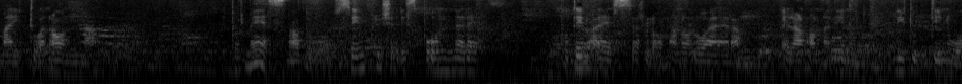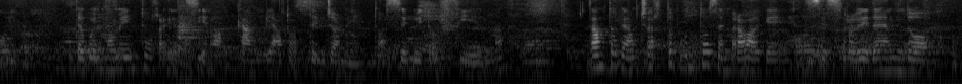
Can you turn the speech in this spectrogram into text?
ma è tua nonna? E per me è stato semplice rispondere poteva esserlo ma non lo era, è la nonna di, di tutti noi. Da quel momento il ragazzino ha cambiato atteggiamento, ha seguito il film, tanto che a un certo punto sembrava che stessero vedendo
